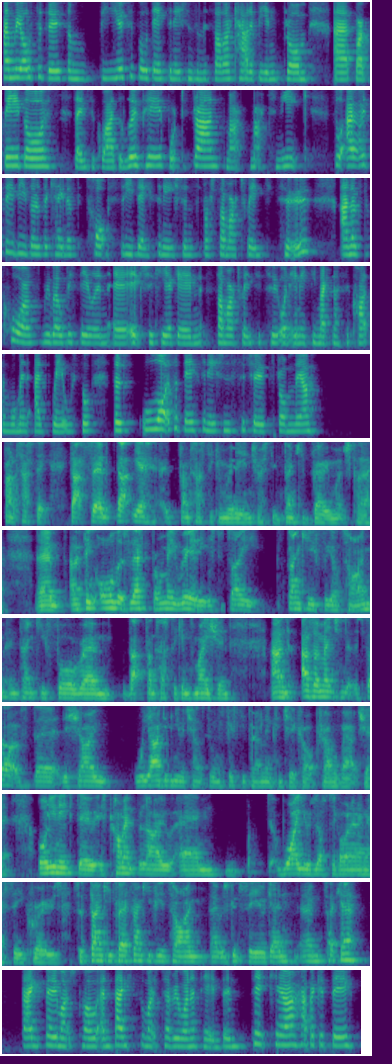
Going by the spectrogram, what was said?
and we also do some beautiful destinations in the southern Caribbean from uh, Barbados down to Guadeloupe, Fort de France, Mar Martinique. So I would say these are the kind of top three destinations for summer 22. And of course, we will be sailing uh, ex-UK again summer 22 on MSC Magnifica at the moment as well. So there's lots of destinations to choose from there. Fantastic. That's um, that. Yeah, fantastic and really interesting. Thank you very much, Claire. Um, and I think all that's left from me really is to say thank you for your time and thank you for um, that fantastic information. And as I mentioned at the start of the the show, we are giving you a chance to win a £50 Lincolnshire Co-op travel voucher. All you need to do is comment below um, why you would love to go on an MSC cruise. So thank you, Claire. Thank you for your time. It was good to see you again. Um, take care. Thanks very much, Paul, and thank you so much to everyone attending. Take care. Have a good day.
